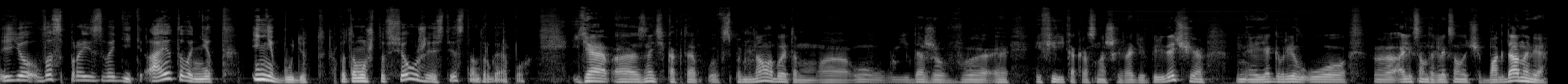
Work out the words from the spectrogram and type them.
ее воспроизводить. А этого нет и не будет, потому что все уже, естественно, другая эпоха. Я, а, знаете, как-то вспоминал об этом, а, и даже в э, эфире как раз нашей радиопередачи я говорил о э, Александре Александровиче Богданове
